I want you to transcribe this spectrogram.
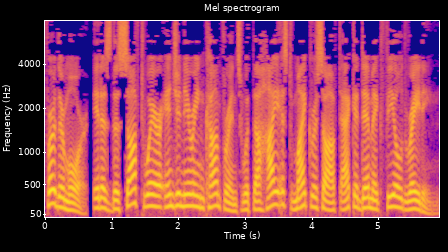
Furthermore, it is the software engineering conference with the highest Microsoft academic field rating.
